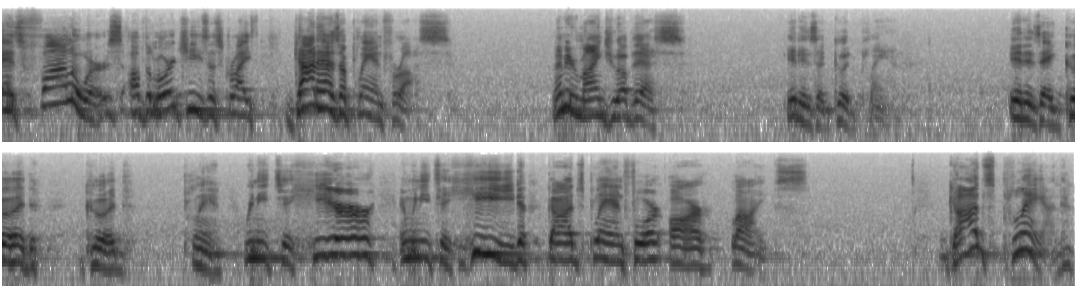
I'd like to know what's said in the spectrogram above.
As followers of the Lord Jesus Christ, God has a plan for us. Let me remind you of this it is a good plan. It is a good, good plan. We need to hear and we need to heed God's plan for our lives. God's plan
